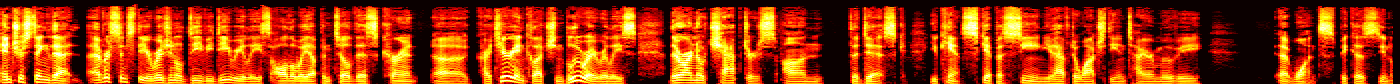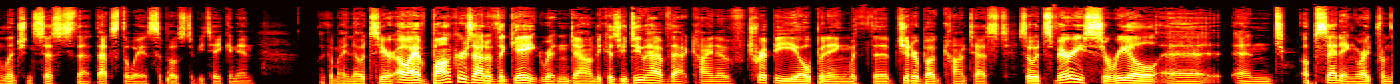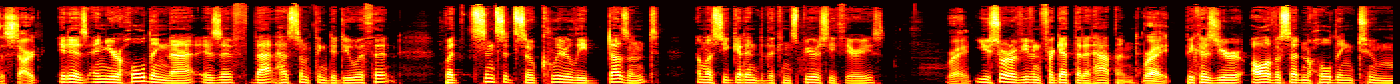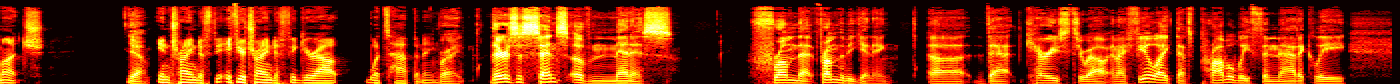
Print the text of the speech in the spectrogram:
interesting that ever since the original DVD release, all the way up until this current uh, Criterion Collection Blu-ray release, there are no chapters on the disc. You can't skip a scene. You have to watch the entire movie at once because you know Lynch insists that that's the way it's supposed to be taken in. Look at my notes here. Oh, I have bonkers out of the gate written down because you do have that kind of trippy opening with the jitterbug contest. So it's very surreal uh, and upsetting right from the start. It is. And you're holding that as if that has something to do with it. But since it so clearly doesn't, unless you get into the conspiracy theories, Right. you sort of even forget that it happened Right. because you're all of a sudden holding too much. Yeah. In trying to, if you're trying to figure out what's happening. Right. There's a sense of menace from that from the beginning uh, that carries throughout, and I feel like that's probably thematically.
